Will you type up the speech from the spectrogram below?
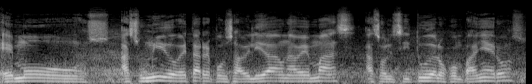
Hemos asumido esta responsabilidad una vez más a solicitud de los compañeros.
